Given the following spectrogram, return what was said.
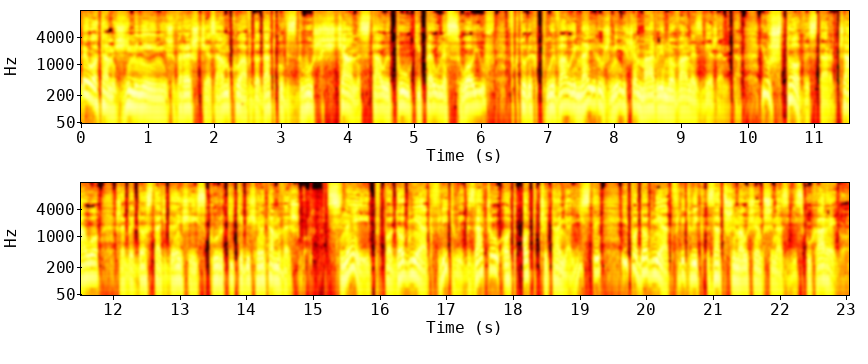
Było tam zimniej niż w reszcie zamku, a w dodatku wzdłuż ścian stały półki pełne słojów, w których pływały najróżniejsze marynowane zwierzęta. Już to wystarczało, żeby dostać gęsiej skórki, kiedy się tam weszło. Snape, podobnie jak Flitwick, zaczął od odczytania listy i podobnie jak Flitwick zatrzymał się przy nazwisku Harego.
